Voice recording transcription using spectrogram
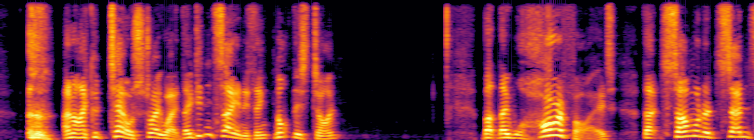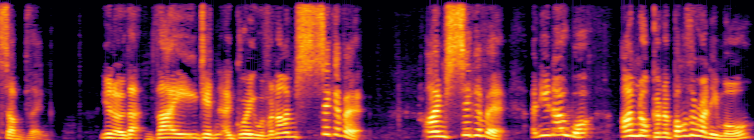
and I could tell straight away. They didn't say anything, not this time but they were horrified that someone had said something, you know, that they didn't agree with. And I'm sick of it. I'm sick of it. And you know what? I'm not going to bother anymore.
